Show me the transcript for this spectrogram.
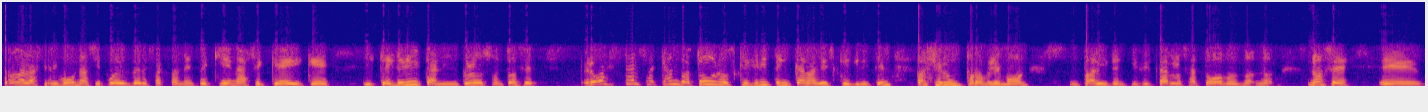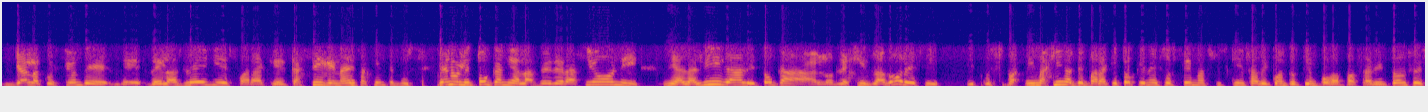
todas las tribunas y puedes ver exactamente quién hace qué y qué y que gritan incluso. Entonces, pero vas a estar sacando a todos los que griten cada vez que griten, va a ser un problemón para identificarlos a todos. No, no, no sé, eh, ya la cuestión de, de, las leyes para que castiguen a esa gente, pues ya no le toca ni a la federación ni, ni a la liga, le toca a los legisladores y, y pues imagínate para que toquen esos temas, pues quién sabe cuánto tiempo va a pasar. Entonces,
